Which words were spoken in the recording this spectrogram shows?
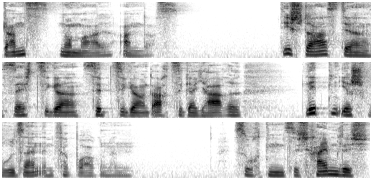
ganz normal anders. Die Stars der 60er, 70er und 80er Jahre lebten ihr Schwulsein im Verborgenen, suchten sich heimlich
